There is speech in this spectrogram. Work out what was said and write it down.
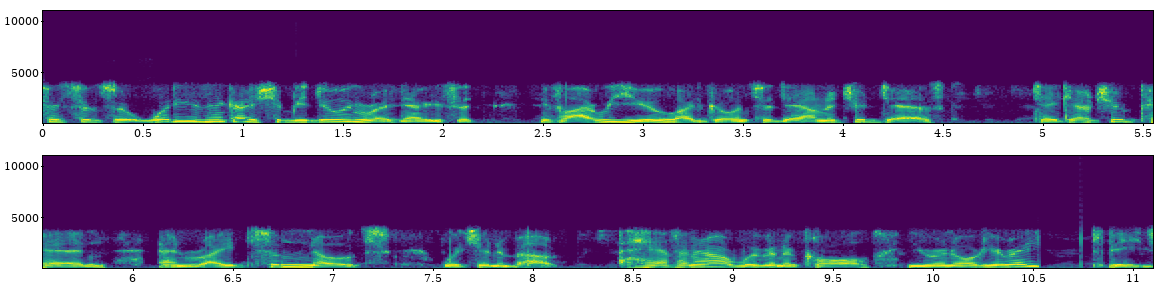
So I said, "So what do you think I should be doing right now?" He said, "If I were you, I'd go and sit down at your desk, take out your pen, and write some notes, which in about a half an hour we're going to call your inauguration." speech.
